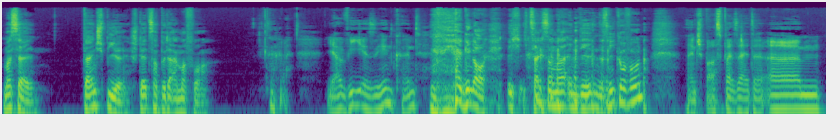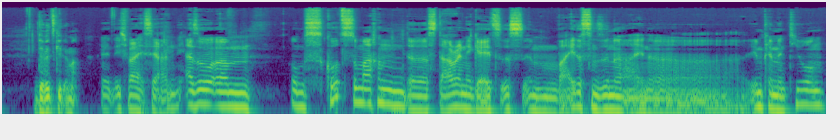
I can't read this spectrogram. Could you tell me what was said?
Marcel, dein Spiel, stell's doch bitte einmal vor. Ja, wie ihr sehen könnt. ja, genau. Ich, ich zeig's nochmal in, die, in das Mikrofon. Nein, Spaß beiseite. Ähm, Der Witz geht immer. ich weiß, ja. Also, ähm, um's kurz zu machen, äh, Star Renegades ist im weitesten Sinne eine Implementierung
